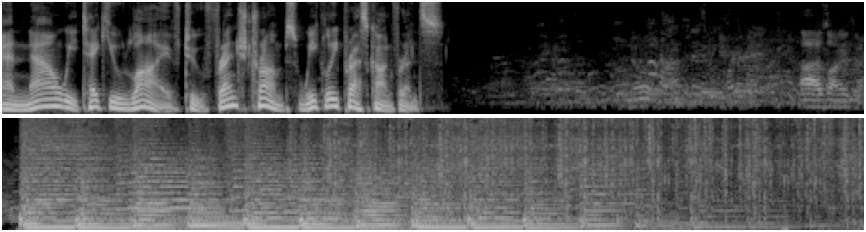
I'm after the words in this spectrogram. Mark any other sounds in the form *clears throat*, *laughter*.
And now we take you live to French Trump's weekly press conference.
